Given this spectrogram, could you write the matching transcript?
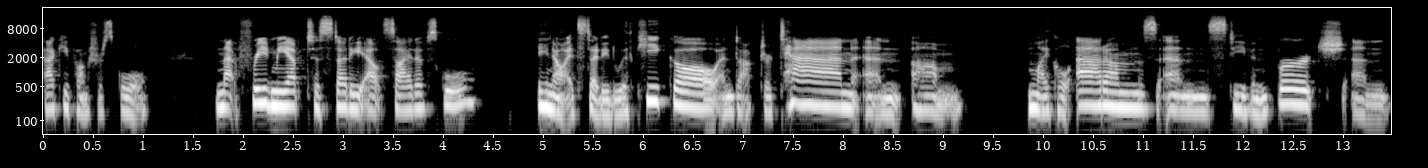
acupuncture school. And that freed me up to study outside of school. You know, I'd studied with Kiiko and Dr. Tan and um, Michael Adams and Stephen Birch and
